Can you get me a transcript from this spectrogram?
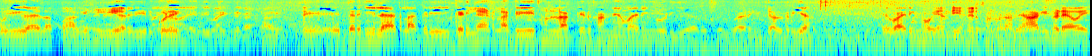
ਉਹ ਜੀ ਗਾਇਸ ਆਪਾਂ ਆ ਗਏ ਸੀ ਹਰਵੀਰ ਕੋਲੇ। ਇਹਦੀ ਬਾਈਕ ਤੇ ਬੈਠਾਂਗੇ। ਤੇ ਇੱਧਰ ਜੀ ਲਾਈਟ ਲੱਗ ਰਹੀ ਹੈ ਜੀ। ਕਿਹੜੀ ਲਾਈਟ ਲੱਗ ਰਹੀ ਹੈ ਤੁਹਾਨੂੰ ਲੱਗ ਕੇ ਦਿਖਾਉਂਦੇ ਆ ਵਾਇਰਿੰਗ ਹੋ ਰਹੀ ਹੈ। ਦੇਖੋ ਜੀ ਵਾਇਰਿੰਗ ਚੱਲ ਰਹੀ ਆ। ਤੇ ਵਾਇਰਿੰਗ ਹੋ ਜਾਂਦੀ ਹੈ ਫਿਰ ਤੁਹਾਨੂੰ ਦਿਖਾਉਂਦੇ ਆ ਕੀ ਖੜਿਆ ਓਏ?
